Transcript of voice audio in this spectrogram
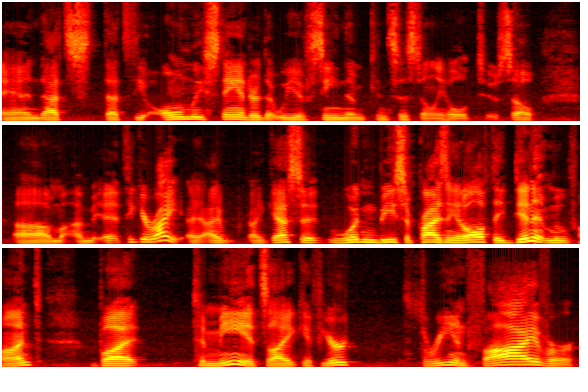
and that's that's the only standard that we have seen them consistently hold to. So um, I, mean, I, think you're right. I, I, I guess it wouldn't be surprising at all if they didn't move Hunt, but to me, it's like if you're three and five or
